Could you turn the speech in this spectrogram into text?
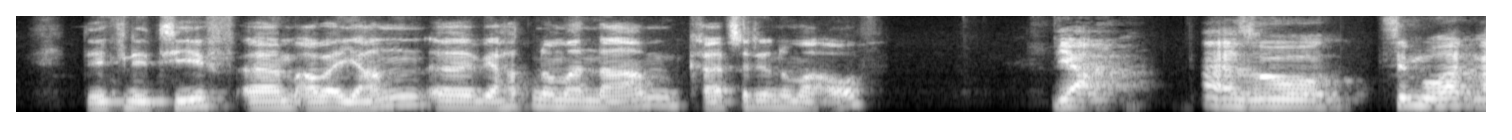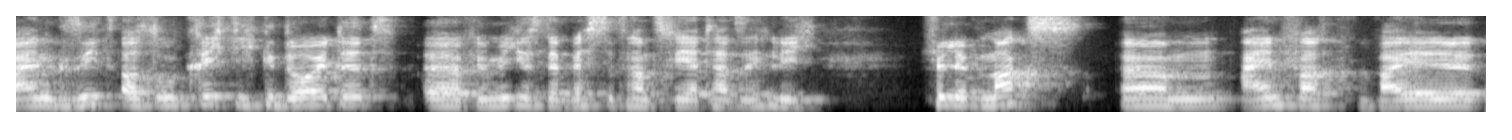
definitiv. Ähm, aber Jan, äh, wir hatten nochmal einen Namen. Greifst du dir nochmal auf? Ja, also Zimbo hat meinen Gesichtsausdruck richtig gedeutet. Äh, für mich ist der beste Transfer tatsächlich Philipp Max. Ähm, einfach weil,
